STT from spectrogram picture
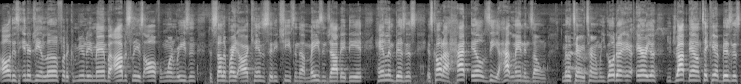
All this energy and love for the community, man. But obviously, it's all for one reason to celebrate our Kansas City Chiefs and the amazing job they did handling business. It's called a hot LZ, a hot landing zone military term. When you go to an area, you drop down, take care of business,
